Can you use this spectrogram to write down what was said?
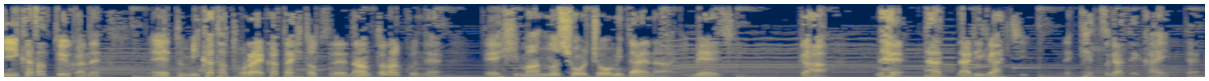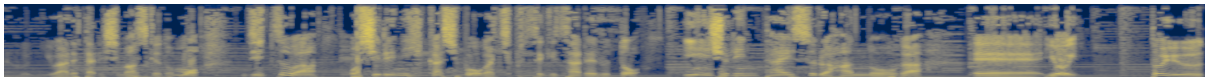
言い方っていうかね、えっ、ー、と、見方、捉え方一つで、なんとなくね、えー、肥満の象徴みたいなイメージが、ね、な、なりがち、ね、ケツがでかいみたいな風に言われたりしますけども、実はお尻に皮下脂肪が蓄積されると、インシュリンに対する反応が、えー、良いという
